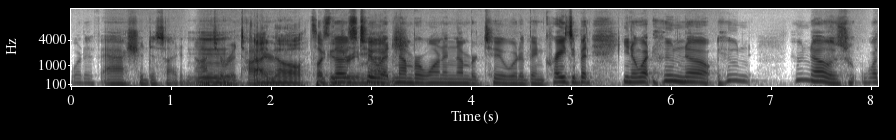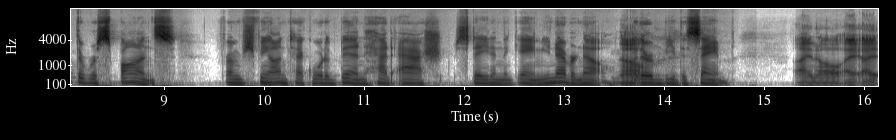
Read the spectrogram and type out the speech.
what if Ash had decided not mm, to retire. I know it's like those two match. at number one and number two would have been crazy. But you know what? Who know who who knows what the response from Swiatek would have been had Ash stayed in the game. You never know no. whether it would be the same. I know. I, I,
